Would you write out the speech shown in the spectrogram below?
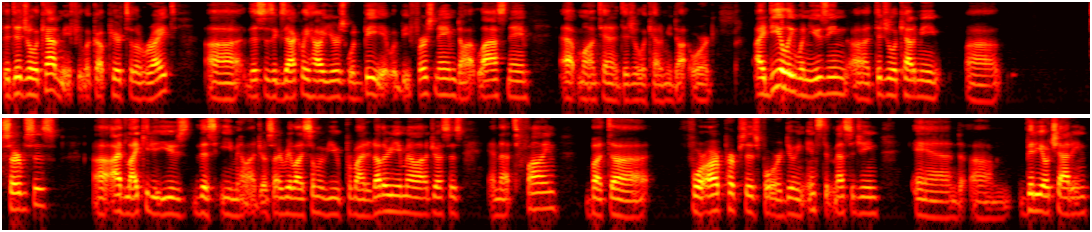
the Digital Academy. If you look up here to the right, uh, this is exactly how yours would be. It would be first name dot last name at montanadigitalacademy.org. Ideally, when using uh, Digital Academy uh, services, uh, I'd like you to use this email address. I realize some of you provided other email addresses, and that's fine, but uh, for our purposes, for doing instant messaging and um, video chatting,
